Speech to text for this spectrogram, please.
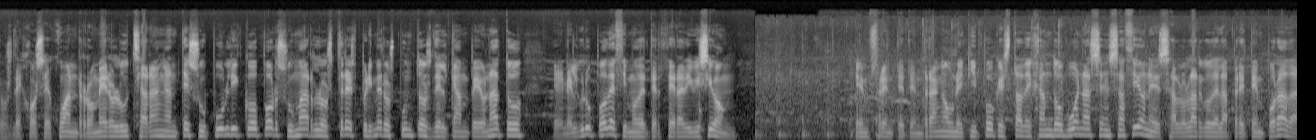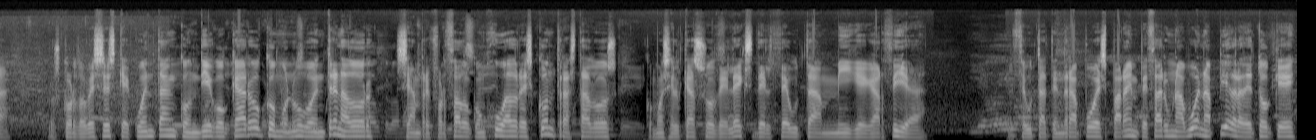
Los de José Juan Romero lucharán ante su público por sumar los tres primeros puntos del campeonato en el grupo décimo de tercera división. Enfrente tendrán a un equipo que está dejando buenas sensaciones a lo largo de la pretemporada. Los cordobeses que cuentan con Diego Caro como nuevo entrenador se han reforzado con jugadores contrastados, como es el caso del ex del Ceuta, Miguel García. El Ceuta tendrá pues para empezar una buena piedra de toque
